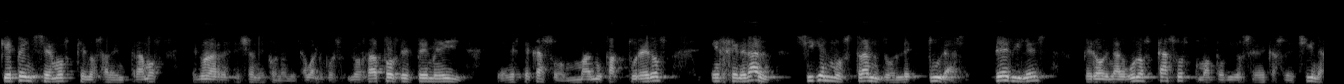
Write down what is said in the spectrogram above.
que pensemos que nos adentramos en una recesión económica. Bueno, pues los datos de PMI, en este caso manufactureros, en general siguen mostrando lecturas débiles pero en algunos casos, como ha podido ser el caso de China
